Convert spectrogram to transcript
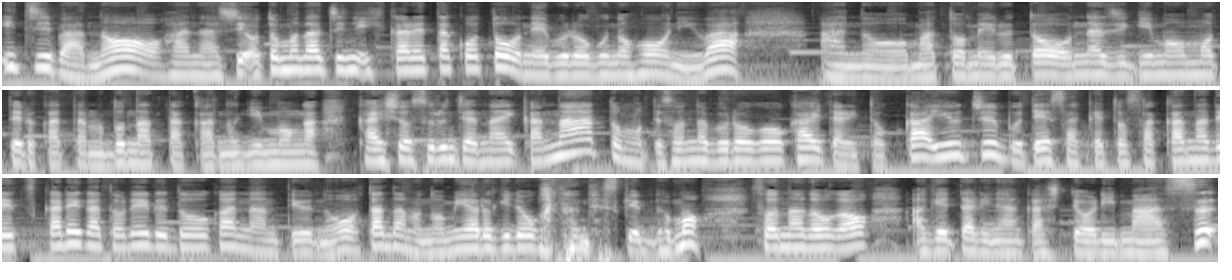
市場のお話、お友達に聞かれたことをね、ブログの方には、あの、まとめると同じ疑問を持ってる方のどなたかの疑問が解消するんじゃないかなと思って、そんなブログを書いたりとか、YouTube で酒と魚で疲れが取れる動画なんていうのを、ただの飲み歩き動画なんですけれども、そんな動画を上げたりなんかしております。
